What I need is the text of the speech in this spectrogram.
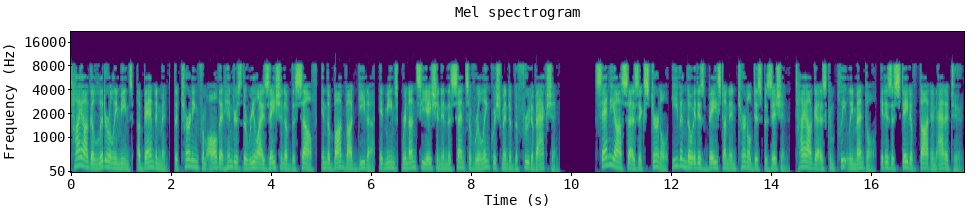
Tyaga literally means, abandonment, the turning from all that hinders the realization of the self. In the Bhagavad Gita, it means, renunciation in the sense of relinquishment of the fruit of action. Sannyasa is external, even though it is based on internal disposition, tyaga is completely mental, it is a state of thought and attitude.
